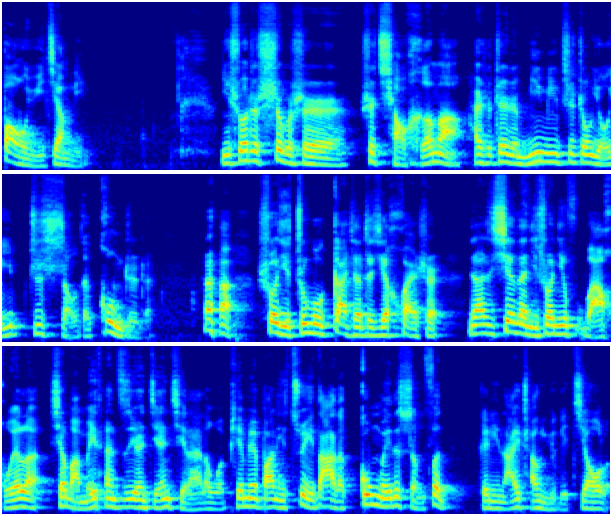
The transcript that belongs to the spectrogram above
暴雨降临。你说这是不是是巧合吗？还是真是冥冥之中有一只手在控制着？哈哈说你中共干下这些坏事儿，你看现在你说你挽回了，想把煤炭资源捡起来了，我偏偏把你最大的供煤的省份给你拿一场雨给浇了。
